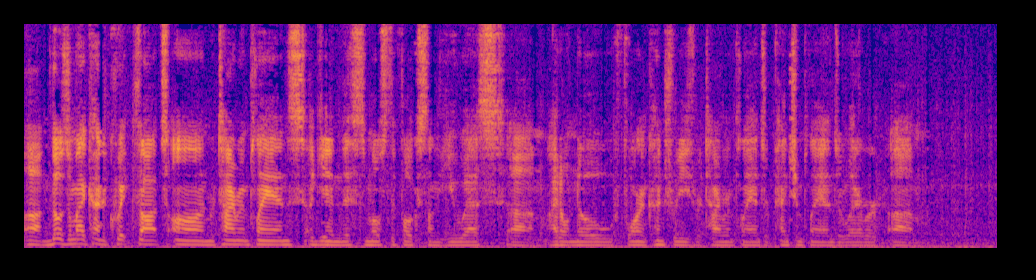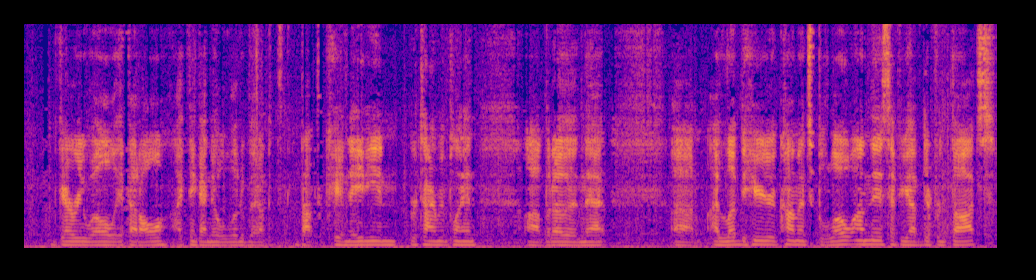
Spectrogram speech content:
um, those are my kind of quick thoughts on retirement plans. Again, this is mostly focused on the U.S. Um, I don't know foreign countries' retirement plans or pension plans or whatever um, very well, if at all. I think I know a little bit about the Canadian retirement plan, uh, but other than that, um, I'd love to hear your comments below on this if you have different thoughts.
